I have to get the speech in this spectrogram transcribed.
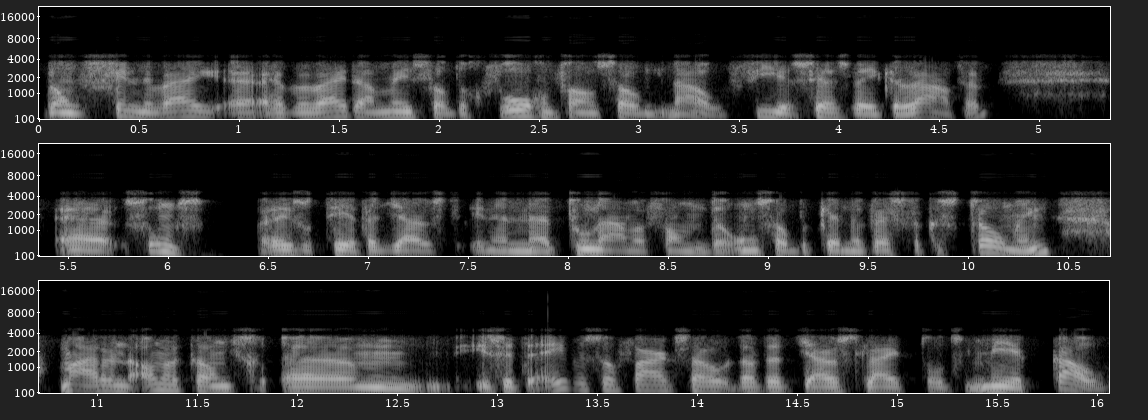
dan vinden wij, hebben wij daar meestal de gevolgen van zo'n nou, vier, zes weken later. Soms resulteert dat juist in een toename van de ons zo bekende westelijke stroming. Maar aan de andere kant um, is het even zo vaak zo dat het juist leidt tot meer kou.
